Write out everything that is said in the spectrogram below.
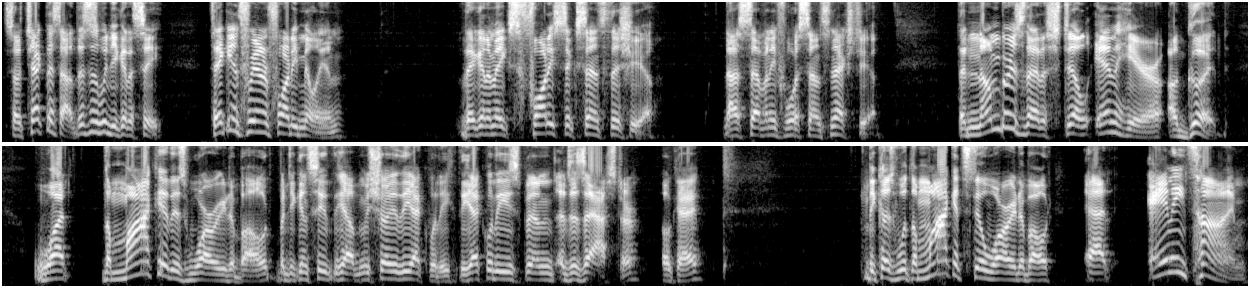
So check this out. This is what you're going to see. Take in 340 million. They're going to make 46 cents this year. Now 74 cents next year. The numbers that are still in here are good. What the market is worried about, but you can see, yeah, let me show you the equity. The equity's been a disaster, okay? Because what the market's still worried about, at any time,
